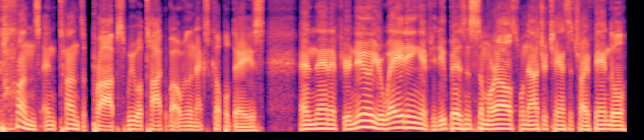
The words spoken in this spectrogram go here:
tons and tons of props. We will talk about over the next couple days. And then if you're new, you're waiting. If you do business somewhere else, well, now's your chance to try FanDuel.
